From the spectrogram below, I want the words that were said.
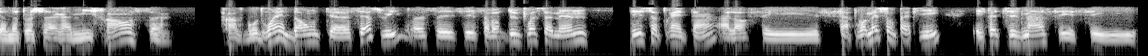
de notre cher ami France, France Baudouin. Donc, c'est à suivre. C'est, ça va deux fois semaine dès ce printemps. Alors, c'est ça promet sur papier. Effectivement, c'est, c'est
